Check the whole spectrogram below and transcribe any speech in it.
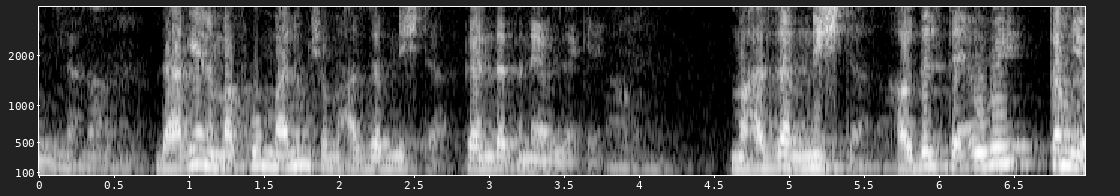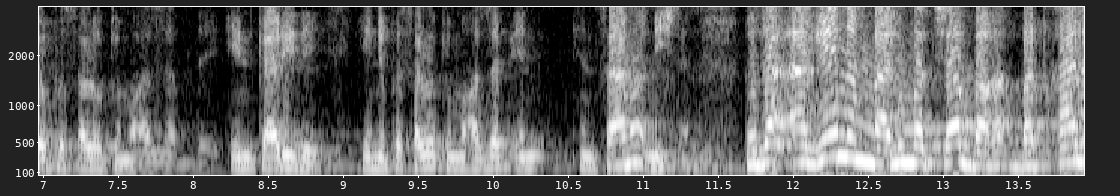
انسان داګه نه مفهوم معلوم شه محذب نشته ګندت نه وځي کې محذب نشته او دلته اوی کم یو په سړو کې محذب دی انکاری دی یعنی په سړو کې محذب ان انسان نشته نو دا اغه نم معلومات شه بدخال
